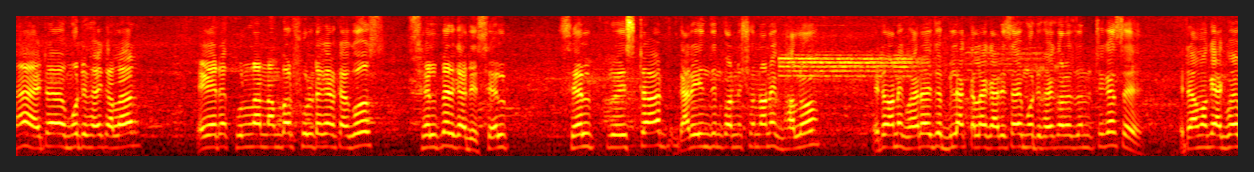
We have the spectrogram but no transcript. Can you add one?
হ্যাঁ এটা মোটিফাই কালার এটা খুলনার নাম্বার ফুল টাকার কাগজ। সেলফের গাড়ি সেলফ সেলফ স্টার্ট গাড়ি ইঞ্জিন কন্ডিশন অনেক ভালো। এটা অনেক ভাইরা যে ব্ল্যাক কালার গাড়ি চাই মডিফাই করার জন্য ঠিক আছে? এটা আমাকে এক ভাই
